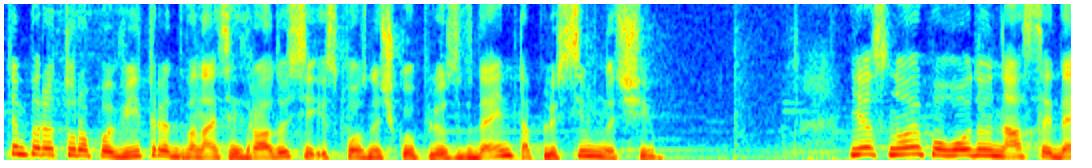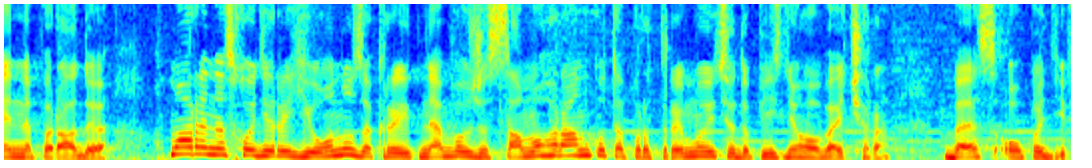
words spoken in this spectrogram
Температура повітря 12 градусів із позначкою плюс в день та плюс 7 вночі. Ясною погодою нас цей день не порадує. Хмари на сході регіону закриють небо вже з самого ранку та протримуються до пізнього вечора. Без опадів.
